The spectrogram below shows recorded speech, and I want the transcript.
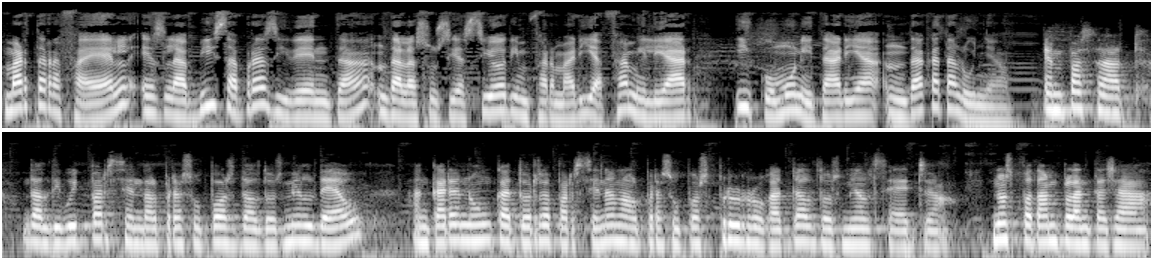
Marta Rafael és la vicepresidenta de l'Associació d'Infermeria Familiar i Comunitària de Catalunya. Hem passat del 18% del pressupost del 2010 encara no un 14% en el pressupost prorrogat del 2016. No es poden plantejar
